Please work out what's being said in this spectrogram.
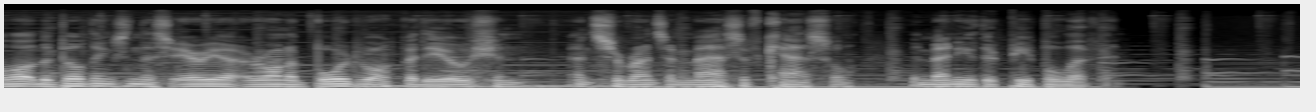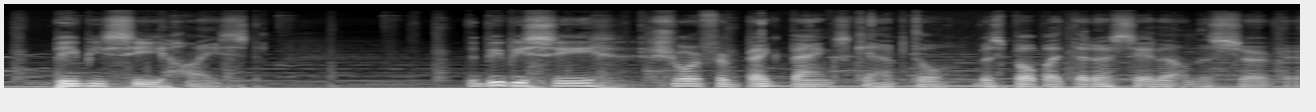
A lot of the buildings in this area are on a boardwalk by the ocean and surrounds a massive castle that many of their people live in. BBC Heist The BBC, short for Big Bang's capital, was built by Did I Say That on the survey.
